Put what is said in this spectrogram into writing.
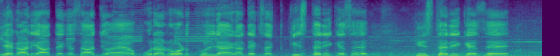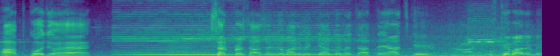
ये गाड़ी आते के साथ जो है वो पूरा रोड खुल जाएगा। देख सकते किस तरीके से किस तरीके से आपको जो है सर प्रशासन के बारे में क्या कहना चाहते हैं आज के उसके बारे में?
